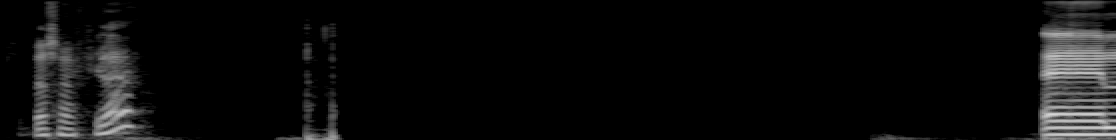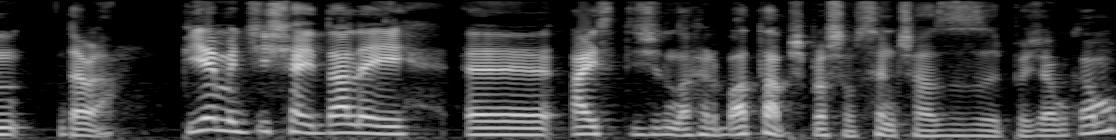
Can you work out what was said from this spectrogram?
Przepraszam chwilę. Um, dobra. Pijemy dzisiaj dalej e, Ice Tea Zielona Herbata, przepraszam, sęcza z poziomką.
